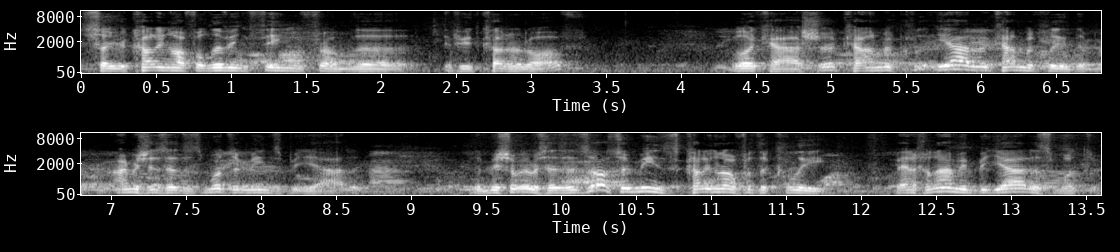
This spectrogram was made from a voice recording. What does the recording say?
So you're cutting off a living thing from the if you'd cut it off. Lakasha, yad. The Amisha says it's mutter means biyad. The Mishnah says it also means cutting it off with a kli. Ben Chanami biyad is mutter.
